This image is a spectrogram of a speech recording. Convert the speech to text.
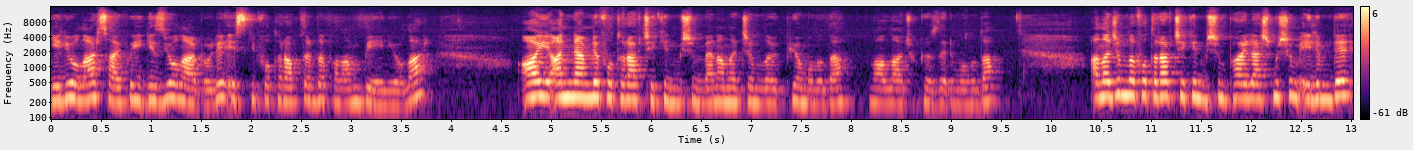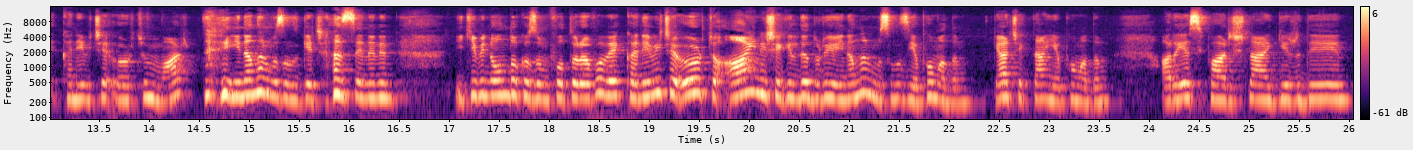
Geliyorlar sayfayı geziyorlar böyle. Eski fotoğrafları da falan beğeniyorlar. Ay annemle fotoğraf çekinmişim ben anacığımla öpüyorum onu da. Vallahi çok özlerim onu da. Anacımla fotoğraf çekinmişim, paylaşmışım. Elimde kaneviçe örtüm var. İnanır mısınız geçen senenin 2019'un fotoğrafı ve kaneviçe örtü aynı şekilde duruyor. İnanır mısınız? Yapamadım. Gerçekten yapamadım. Araya siparişler girdi.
